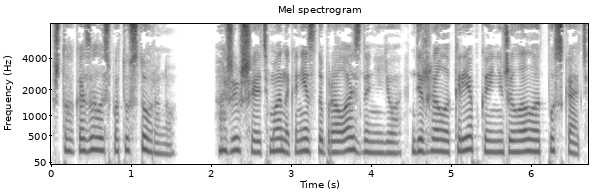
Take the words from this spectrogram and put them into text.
что оказалась по ту сторону. Ожившая тьма наконец добралась до нее, держала крепко и не желала отпускать.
